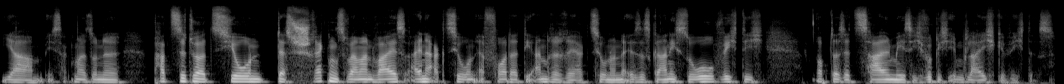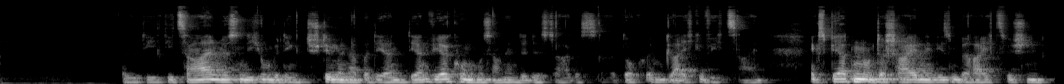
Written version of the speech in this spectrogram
ja, ich sag mal, so eine Pattsituation des Schreckens, weil man weiß, eine Aktion erfordert die andere Reaktion und da ist es gar nicht so wichtig, ob das jetzt zahlenmäßig wirklich im Gleichgewicht ist. Also die, die Zahlen müssen nicht unbedingt stimmen, aber deren, deren Wirkung muss am Ende des Tages äh, doch im Gleichgewicht sein. Experten unterscheiden in diesem Bereich zwischen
